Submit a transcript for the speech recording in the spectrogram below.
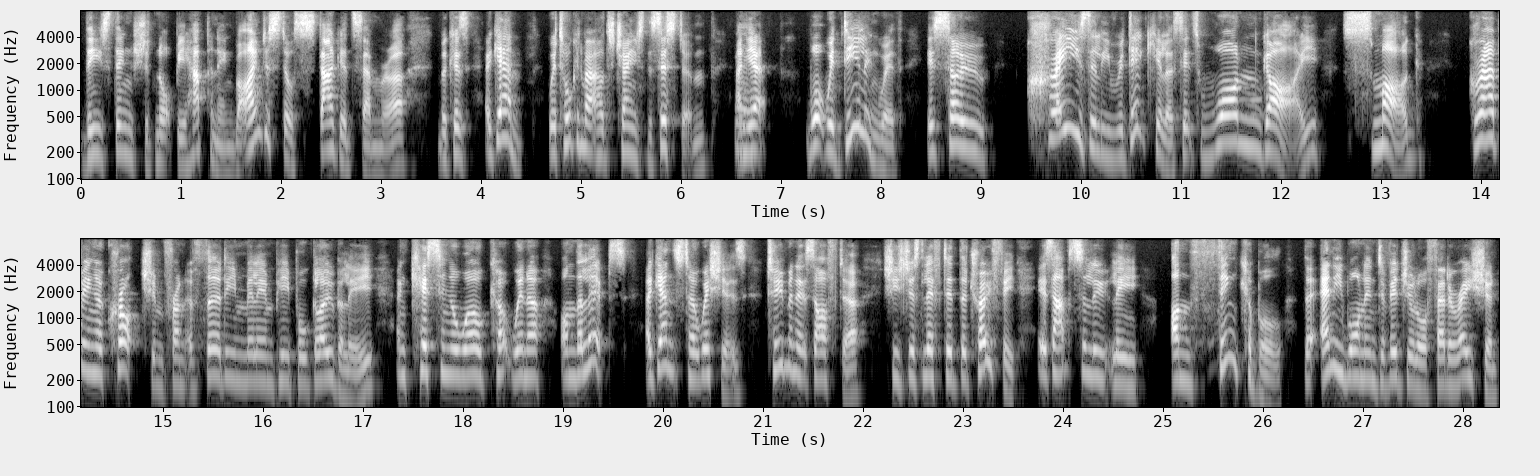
these things should not be happening. But I'm just still staggered, Semra, because again, we're talking about how to change the system, and yet what we're dealing with is so crazily ridiculous. It's one guy, smug, grabbing a crotch in front of 13 million people globally and kissing a World Cup winner on the lips against her wishes. Two minutes after, she's just lifted the trophy. It's absolutely unthinkable that any one individual or federation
